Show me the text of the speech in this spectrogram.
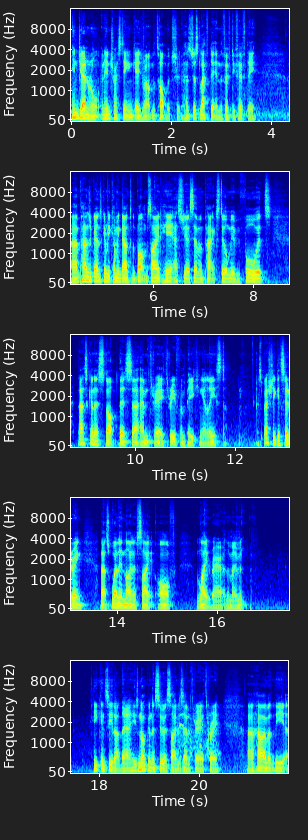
in general, an interesting engagement up the top which has just left it in the 50-50. Um, Panzer going to be coming down to the bottom side here. S307 Pak still moving forwards. That's going to stop this uh, M3A3 from peaking at least. Especially considering that's well in line of sight of Lightrare at the moment. He can see that there. He's not going to suicide his M3A3. Uh, however, the uh,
